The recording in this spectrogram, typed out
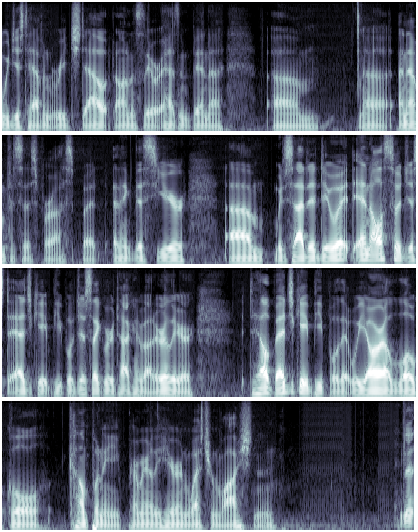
we just haven't reached out honestly or it hasn't been a um, uh, an emphasis for us. But I think this year um, we decided to do it, and also just to educate people, just like we were talking about earlier, to help educate people that we are a local company, primarily here in Western Washington. N-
